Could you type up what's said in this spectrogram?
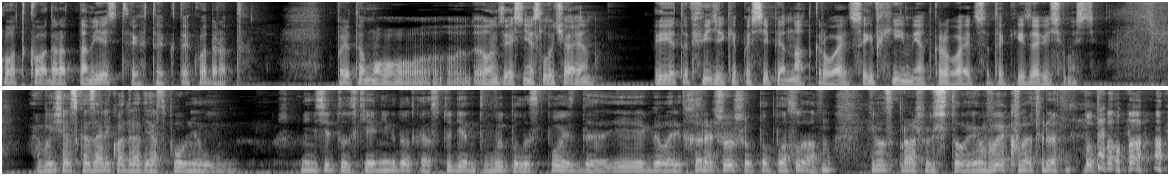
Вот квадрат там есть, t, t, t квадрат – Поэтому он здесь не случайен. И это в физике постепенно открывается, и в химии открываются такие зависимости. Вы сейчас сказали квадрат, я вспомнил институтский анекдот, когда студент выпал из поезда и говорит, хорошо, что пополам. Его спрашивают, что, МВ квадрат пополам.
